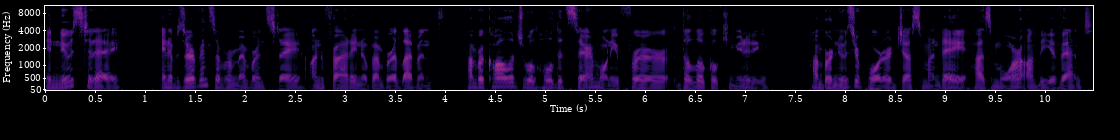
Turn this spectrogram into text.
In news today, in observance of Remembrance Day on Friday, November 11th, Humber College will hold its ceremony for the local community. Humber News reporter Jess Monday has more on the event.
